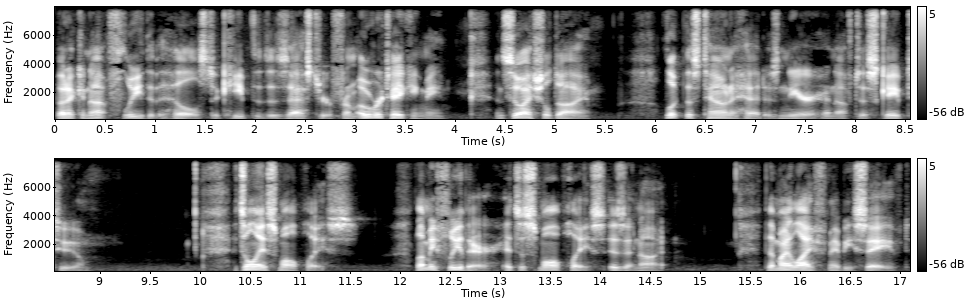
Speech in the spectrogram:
But I cannot flee to the hills to keep the disaster from overtaking me, and so I shall die. Look, this town ahead is near enough to escape to. It's only a small place. Let me flee there. It's a small place, is it not? That my life may be saved.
